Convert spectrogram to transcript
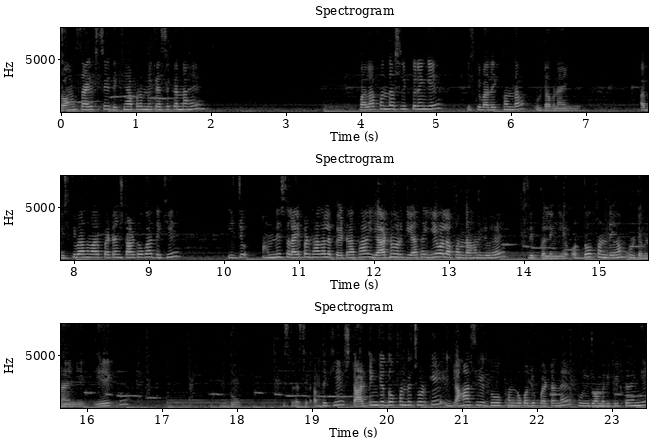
रॉन्ग साइड से। देखिए यहाँ पर हमने कैसे करना है। पहला फंदा स्लिप करेंगे, इसके बाद एक फंदा उल्टा बनाएँगे। अब इसके बाद हमारा पैटर्न स्टार्ट होगा। देखिए ये जो हमने सिलाई पर धागा लपेटा था यार्ड नंबर किया था, ये वाला फंदा हम जो है स्लिप कर लेंगे और दो फंदे हम उल्टे बनाएँगे। एक, दो। इस तरह से। अब देखिए स्टार्टिंग के दो फंदे छोड़ के यहाँ से ये दो फंदों का जो पैटर्न है, पूरी ड्रॉ में रिपीट करेंगे।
